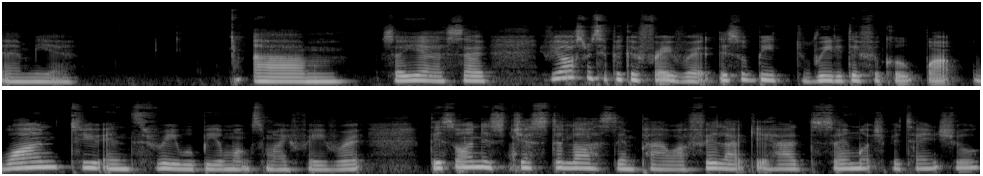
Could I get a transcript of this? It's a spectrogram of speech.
Um yeah. Um so yeah so if you ask me to pick a favorite this would be really difficult but one two and three will be amongst my favorite. This one is just the lasting power. I feel like it had so much potential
